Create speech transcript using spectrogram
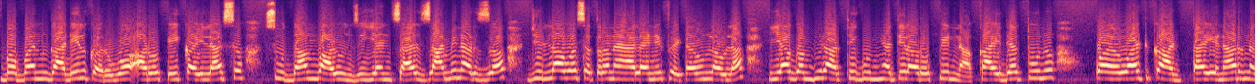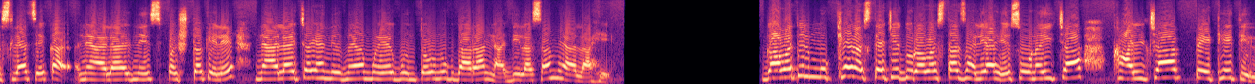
बबन गाडीलकर व आरोपी कैलास सुदाम वाळुंज यांचा जामीन अर्ज जिल्हा व सत्र न्यायालयाने फेटाळून लावला. या गंभीर आर्थिक गुन्ह्यातील आरोपींना कायद्यातून पळवाट काढता येणार नसल्याचे का- न्यायालयाने स्पष्ट केले. न्यायालयाच्या या निर्णयामुळे गुंतवणूकदारांना दिलासा मिळाला आहे. गावातील मुख्य रस्त्याची दुरावस्था झाली आहे. सोनईच्या खालच्या पेठेतील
